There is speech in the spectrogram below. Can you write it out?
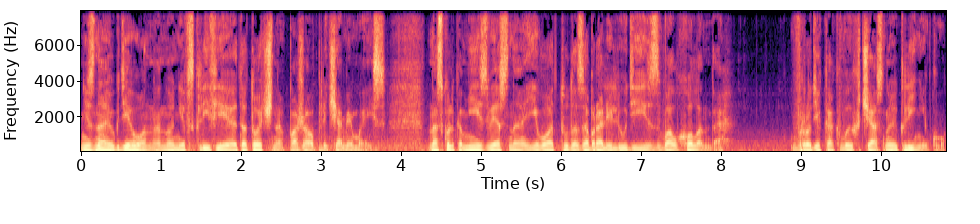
«Не знаю, где он, но не в Склифе это точно», — пожал плечами Мейс. «Насколько мне известно, его оттуда забрали люди из Валхолланда. Вроде как в их частную клинику.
